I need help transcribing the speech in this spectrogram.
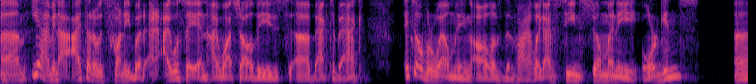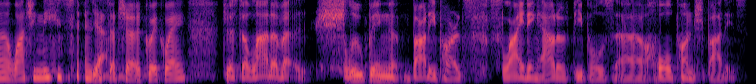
Um, yeah, I mean, I, I thought it was funny, but I, I will say, and I watched all these uh, back to back. It's overwhelming, all of the violence. Like I've seen so many organs uh, watching these in Yeah. such a quick way. Just a lot of uh, schlooping body parts sliding out of people's uh, hole punched bodies.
